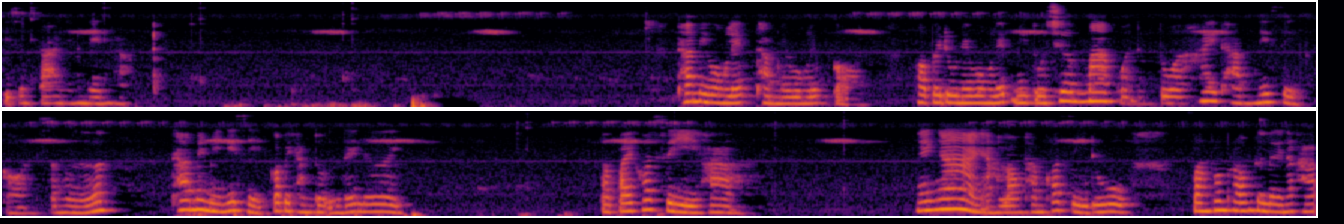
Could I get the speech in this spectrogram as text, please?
ขีดเส้นใต้เน้นๆค่ะถ้ามีวงเล็บทำในวงเล็บก่อน พอไปดูในวงเล็บมีตัวเชื่อมมากกว่าหนึ่งตัวให้ทำนิเศษก่อนเสมอ ถ้าไม่มีนิเศษก็ไปทำตัวอื่นได้เลย ต่อไปข้อ 4 ค่ะ ง่ายๆอะลองทำข้อ 4 ดู ฟังพร้อมๆกันเลยนะคะ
